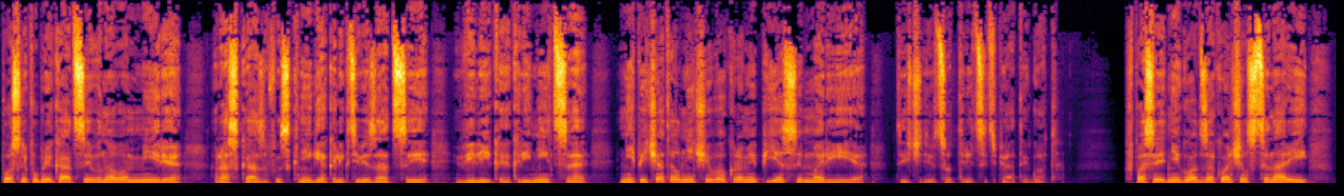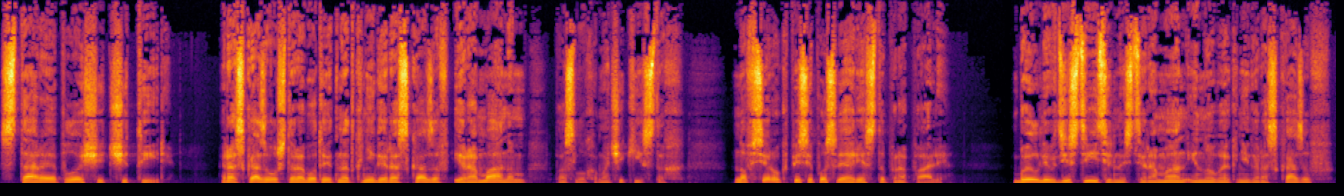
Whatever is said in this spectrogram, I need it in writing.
После публикации в «Новом мире» рассказов из книги о коллективизации «Великая Креница» не печатал ничего, кроме пьесы «Мария» 1935 год. В последний год закончил сценарий «Старая площадь 4». Рассказывал, что работает над книгой рассказов и романом, по слухам о чекистах. Но все рукописи после ареста пропали. Был ли в действительности роман и новая книга рассказов,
